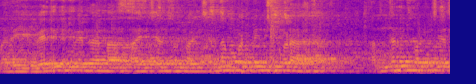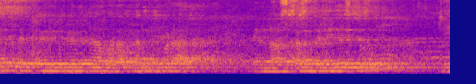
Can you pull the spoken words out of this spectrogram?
మరి వేదిక మీద నా సాహిత్యంతో నా చిన్నప్పటి నుంచి కూడా అందరూ పనిచేస్తున్న పేరు పేరున వారందరికీ కూడా నేను నమస్కారం తెలియజేస్తూ మీ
